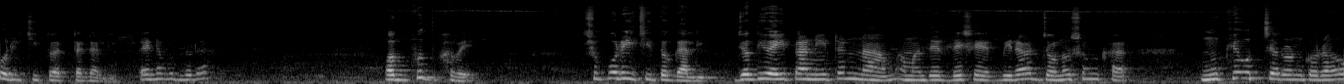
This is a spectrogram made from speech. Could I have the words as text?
পরিচিত একটা গালি, তাই না বন্ধুরা? অদ্ভুতভাবে সুপরিচিত গালি। যদিও এই প্রাণীটার নাম আমাদের দেশের বিরাট জনসংখ্যার মুখে উচ্চারণ করাও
